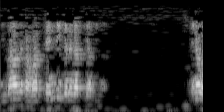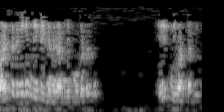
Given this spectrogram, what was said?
විභාග සමත් වෙන්න ඉගෙන ගන්න අපි. එහෙනම් වයසට ගිහින් මේක ඉගෙන ගන්න මොකටද? ඒත් නිවන් දකින්න.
